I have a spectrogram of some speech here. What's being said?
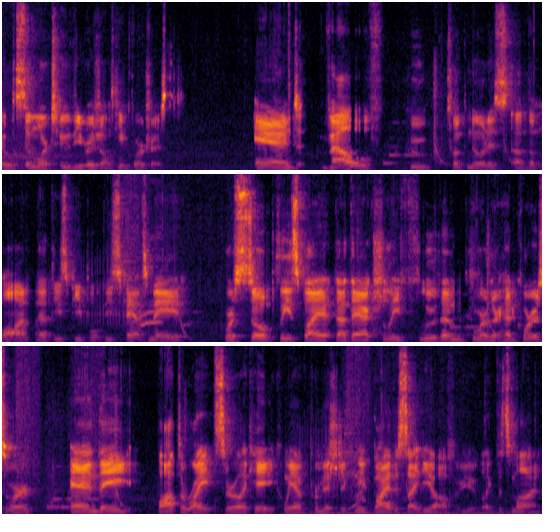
it was similar to the original team fortress. And valve who took notice of the mod that these people these fans made were so pleased by it that they actually flew them to where their headquarters were and they bought the rights. They were like hey can we have permission? Can we buy this idea off of you like this mod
